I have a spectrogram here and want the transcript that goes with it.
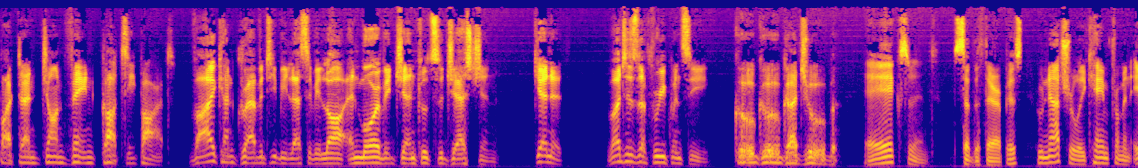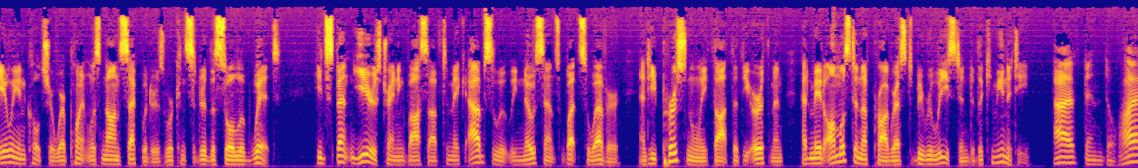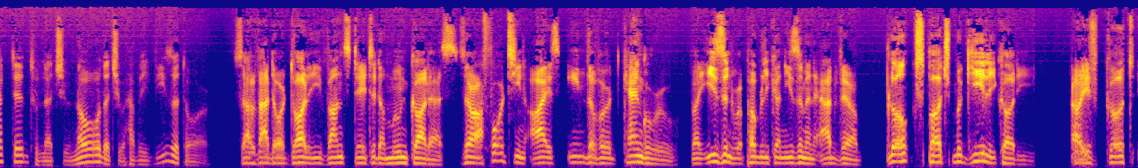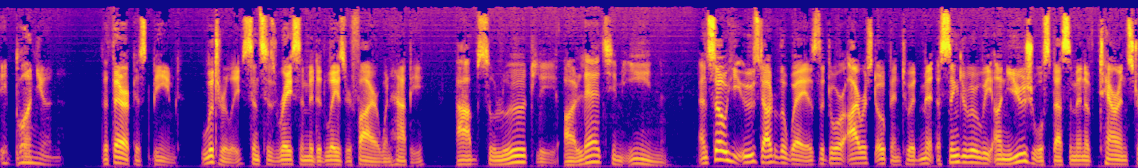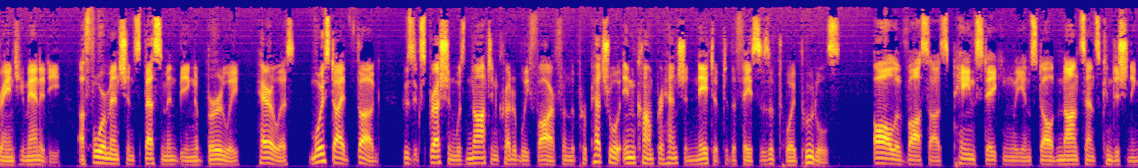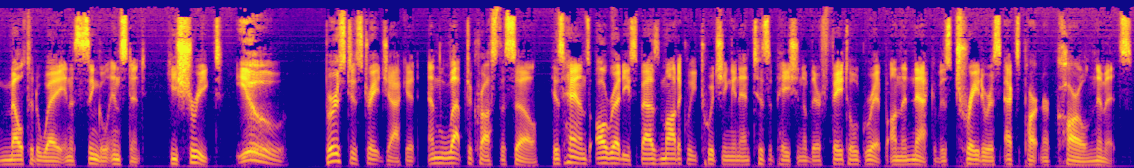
but then John Wayne got the part. Why can't gravity be less of a law and more of a gentle suggestion? Kenneth, what is the frequency? Goo goo gajoob. Excellent, said the therapist, who naturally came from an alien culture where pointless non sequiturs were considered the soul of wit. He'd spent years training Vossoff to make absolutely no sense whatsoever, and he personally thought that the Earthmen had made almost enough progress to be released into the community. I've been directed to let you know that you have a visitor. Salvador Dali once dated a moon goddess. There are fourteen eyes in the word kangaroo. Why isn't republicanism an adverb? Blunk spotch McGillicuddy. I've got a bunion. The therapist beamed, literally, since his race emitted laser fire when happy. Absolutely. I'll let him in. And so he oozed out of the way as the door irised open to admit a singularly unusual specimen of Terran-strained humanity, aforementioned specimen being a burly, hairless, moist-eyed thug whose expression was not incredibly far from the perpetual incomprehension native to the faces of toy poodles. All of Vossoff's painstakingly installed nonsense conditioning melted away in a single instant. He shrieked, You! burst his straitjacket, and leapt across the cell, his hands already spasmodically twitching in anticipation of their fatal grip on the neck of his traitorous ex-partner Karl Nimmitz.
